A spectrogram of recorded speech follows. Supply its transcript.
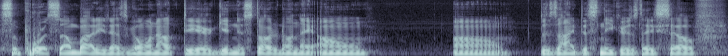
support somebody that's going out there, getting it started on their own, um, the sneakers they self,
